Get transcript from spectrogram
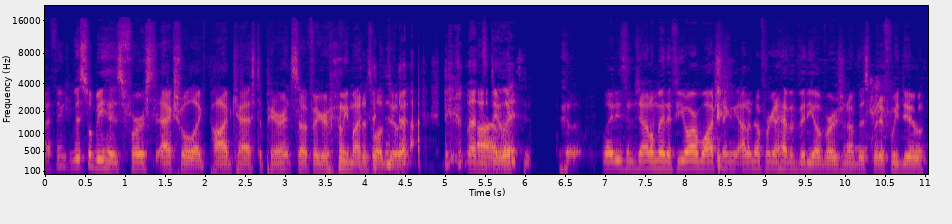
I think this will be his first actual like podcast appearance, so I figure we might as well do it. Let's uh, do it. Ladies and gentlemen, if you are watching, I don't know if we're gonna have a video version of this, but if we do,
